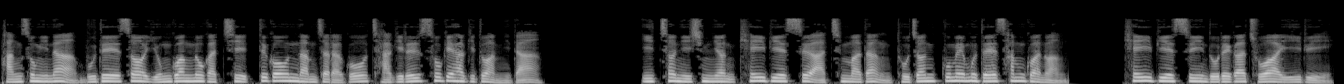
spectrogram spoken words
방송이나 무대에서 용광로 같이 뜨거운 남자라고 자기를 소개하기도 합니다. 2020년 KBS 아침마당 도전 꿈의 무대 3관왕. KBS의 노래가 좋아 1위.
